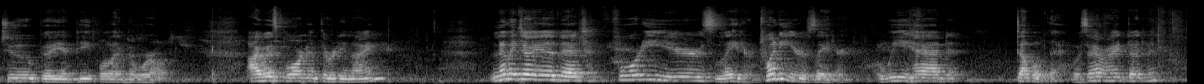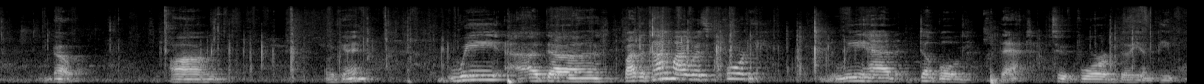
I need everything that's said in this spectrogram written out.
2 billion people in the world. I was born in 39. Let me tell you that 40 years later, 20 years later, we had doubled that. Was that right, Dudley? No. Um, okay. We, uh, by the time I was 40, we had doubled that to 4 billion people.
